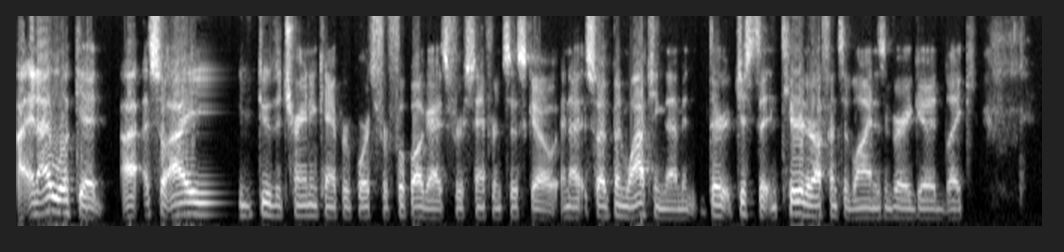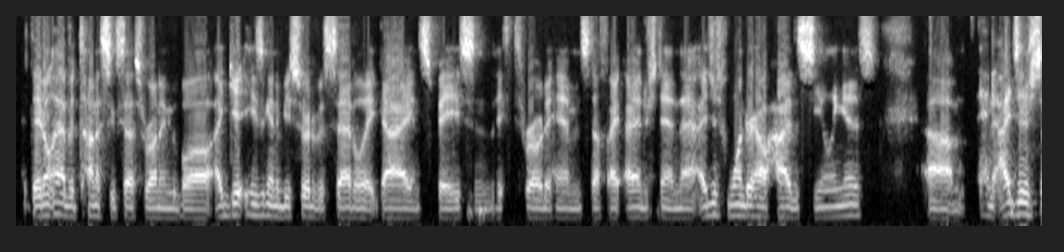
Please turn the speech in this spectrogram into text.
and I look at so I do the training camp reports for football guys for San Francisco, and I, so I've been watching them, and they're just the interior their offensive line isn't very good. Like they don't have a ton of success running the ball. I get he's going to be sort of a satellite guy in space, and they throw to him and stuff. I, I understand that. I just wonder how high the ceiling is, um, and I just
